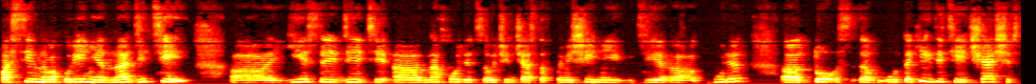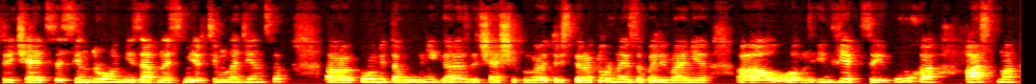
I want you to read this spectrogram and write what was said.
пассивного курения на детей. А, если дети а, находятся очень часто в помещении, где а, курят, то у таких детей чаще встречается синдром внезапной смерти младенцев. Кроме того, у них гораздо чаще бывают респираторные заболевания, инфекции уха, астма.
